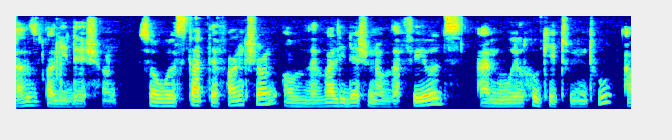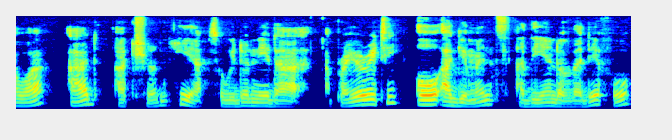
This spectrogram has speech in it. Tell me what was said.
as validation. So we'll start the function of the validation of the fields and we'll hook it into our add action here. So we don't need a, a, priority or arguments at the end of the day for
